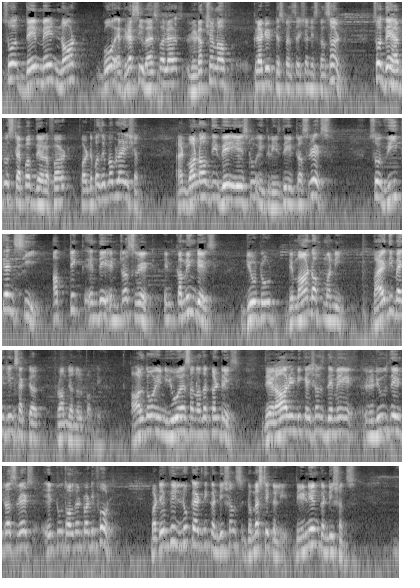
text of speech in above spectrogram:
So they may not go aggressive as far as reduction of credit dispensation is concerned. So they have to step up their effort for deposit mobilization. And one of the way is to increase the interest rates. So we can see uptick in the interest rate in coming days due to demand of money by the banking sector from general public. Although in US and other countries, there are indications they may reduce the interest rates in 2024. But if we look at the conditions domestically, the Indian conditions,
